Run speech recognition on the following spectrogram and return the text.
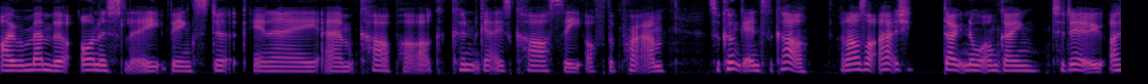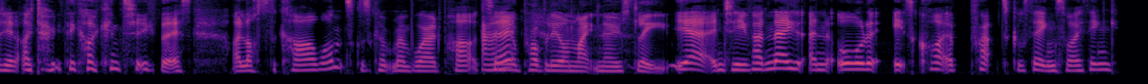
I remember honestly being stuck in a um, car park, couldn't get his car seat off the pram, so couldn't get into the car. And I was like, I actually don't know what I'm going to do. I didn't. I don't think I can do this. I lost the car once because I couldn't remember where I'd parked And it. And you're probably on like no sleep. Yeah, and so you've had no, and all it's quite a practical thing. So I think,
